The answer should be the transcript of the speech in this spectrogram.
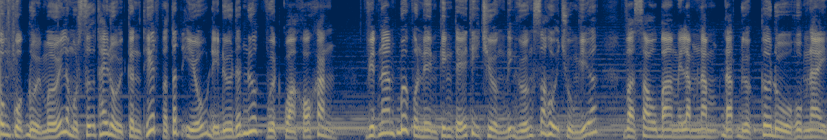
Công cuộc đổi mới là một sự thay đổi cần thiết và tất yếu để đưa đất nước vượt qua khó khăn. Việt Nam bước vào nền kinh tế thị trường định hướng xã hội chủ nghĩa và sau 35 năm đạt được cơ đồ hôm nay.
